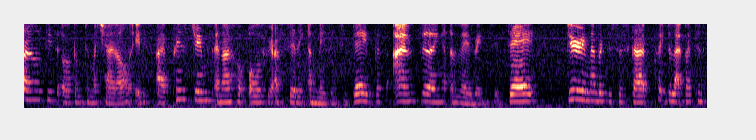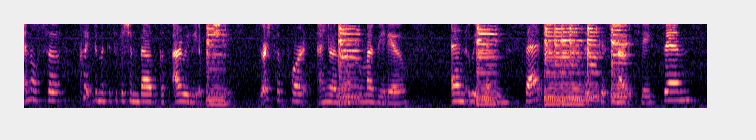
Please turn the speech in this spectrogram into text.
royalties welcome to my channel. It is i prince dreams and i hope all of you are feeling amazing today because i'm feeling amazing today. Do remember to subscribe click the like button and also click the notification bell because i really appreciate your support and your love for my video. And with that being said let's get started with today's sims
